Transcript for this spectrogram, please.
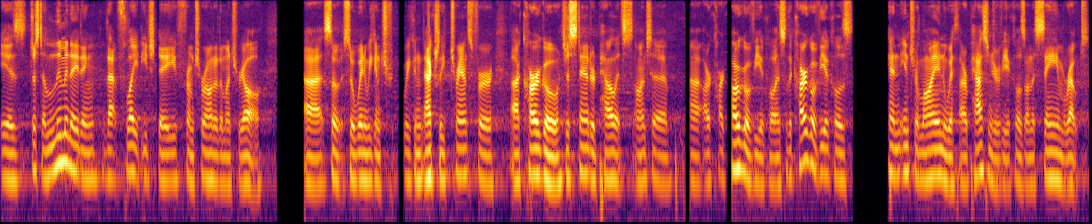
is just eliminating that flight each day from Toronto to Montreal. Uh, so, so when we can, we can actually transfer uh, cargo, just standard pallets, onto uh, our car cargo vehicle. And so the cargo vehicles can interline with our passenger vehicles on the same route.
